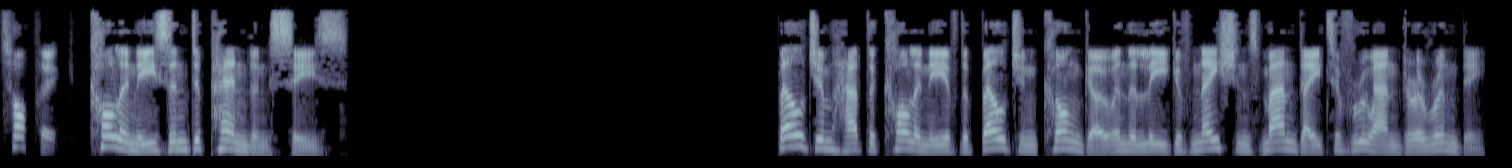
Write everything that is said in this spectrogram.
Topic: Colonies and dependencies. Belgium had the colony of the Belgian Congo and the League of Nations Mandate of Rwanda-Urundi.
